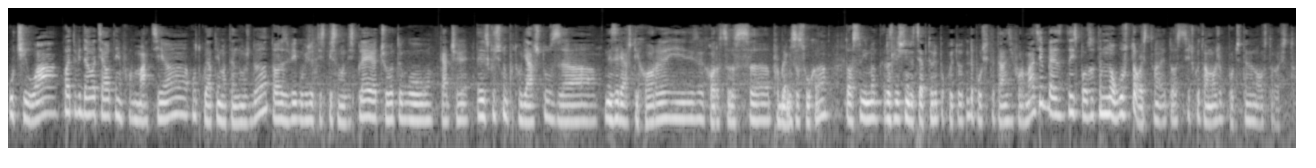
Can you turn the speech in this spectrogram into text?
очила, което ви дава цялата информация, от която имате нужда. Т.е. вие го виждате изписано на дисплея, чувате го, така че е изключително подходящо за незрящи хора и за хора с проблеми с слуха. Тоест имат различни рецептори, по които да получите тази информация, без да използвате много устройства. Тоест всичко това може да получите на едно устройство.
